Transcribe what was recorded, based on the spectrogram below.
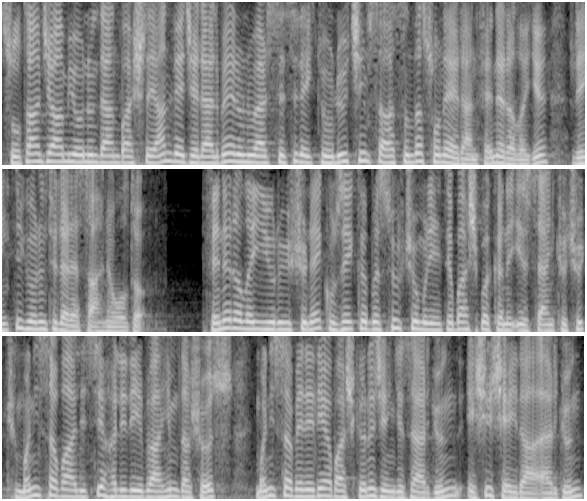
Sultan Camii önünden başlayan ve Celalber Üniversitesi Rektörlüğü çim sahasında sona eren Fener Alayı renkli görüntülere sahne oldu. Fener Alayı yürüyüşüne Kuzey Kıbrıs Türk Cumhuriyeti Başbakanı İrsen Küçük, Manisa Valisi Halil İbrahim Daşöz, Manisa Belediye Başkanı Cengiz Ergün, eşi Şeyda Ergün,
